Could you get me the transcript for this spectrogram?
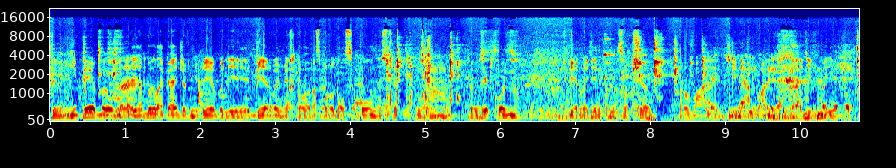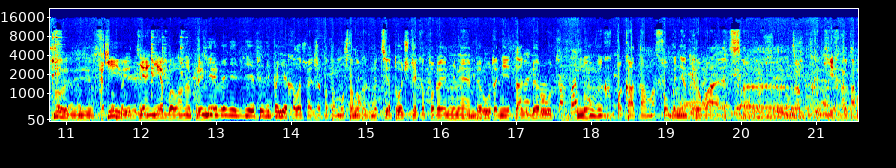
ты в Днепре был, Я да? был, опять же, в Днепре, были первыми, кто распродался полностью. Ну, есть Прикольно. в первый день там нас вообще рвали, меня рвали, один поехал. Ну, в Киеве тебя не было, Киеве, например. в Киев я не поехал, опять же, потому что, ну, как бы те точки, которые меня берут, они и так берут. Новых пока там особо не открывается, э, каких-то там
